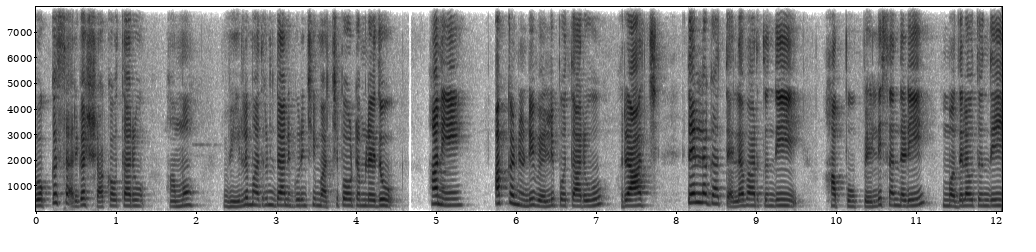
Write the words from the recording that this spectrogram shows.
ఒక్కసారిగా షాక్ అవుతారు. అమ్మో వీళ్ళు మాత్రం దాని గురించి మర్చిపోవటం లేదు అని అక్కడి నుండి వెళ్ళిపోతారు. రాజ్ తెల్లగా తెల్లవారుతుంది. అప్పు పెళ్ళి సందడి మొదలవుతుంది.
